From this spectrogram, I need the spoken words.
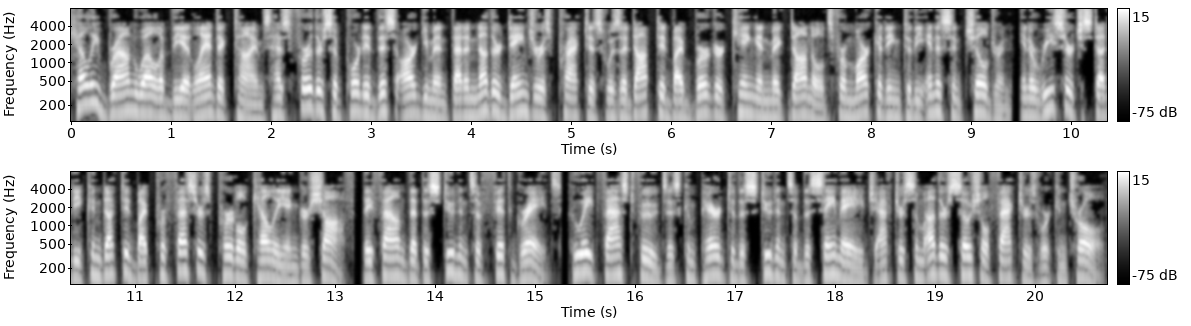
Kelly Brownell of The Atlantic Times has further supported this argument that another dangerous practice was adopted by Burger King and McDonald's for marketing to the innocent children. In a research study conducted by professors Purtell Kelly and Gershoff, they found that the students of fifth grades, who ate fast foods as compared to the students of the same age after some other social factors were controlled.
